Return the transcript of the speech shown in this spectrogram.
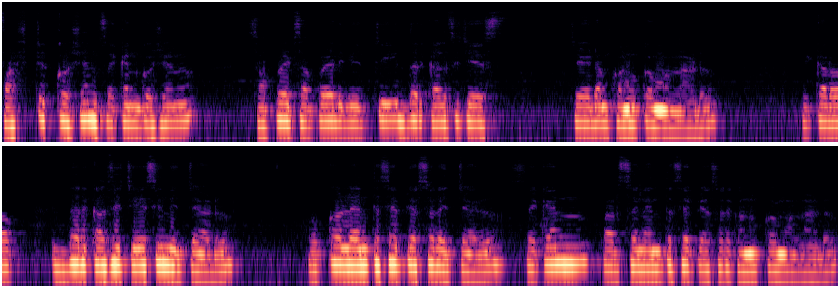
first question second question separate సపరేట్గా ఇచ్చి ఇద్దరు కలిసి చేస్ చేయడం కనుక్కోమన్నాడు ఇక్కడ ఇద్దరు కలిసి చేసింది ఇచ్చాడు. ఒక్కళ్ళు ఎంతసేపు చేస్తారో ఇచ్చాడు. సెకండ్ పర్సన్ ఎంతసేపు చేస్తారో కనుక్కోమన్నాడు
